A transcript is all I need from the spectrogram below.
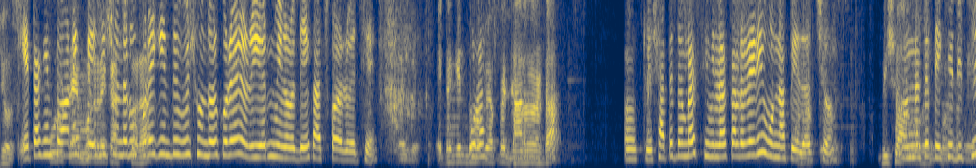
জোস এটা কিন্তু অনেক বেশি সুন্দর। উপরে কিন্তু সুন্দর করে রিয়েল মিরর দিয়ে কাজ করা রয়েছে। এটা কিন্তু হবে আপনার গারারাটা। ওকে সাথে তোমরা সিমিলার কালারেরই উন্না পেয়ে যাচ্ছ। বিশাল ওন্নাটা দেখিয়ে দিচ্ছি।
